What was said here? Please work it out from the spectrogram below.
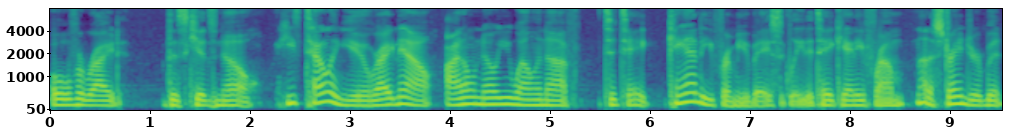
override this kid's no. He's telling you right now, I don't know you well enough to take candy from you, basically, to take candy from not a stranger, but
